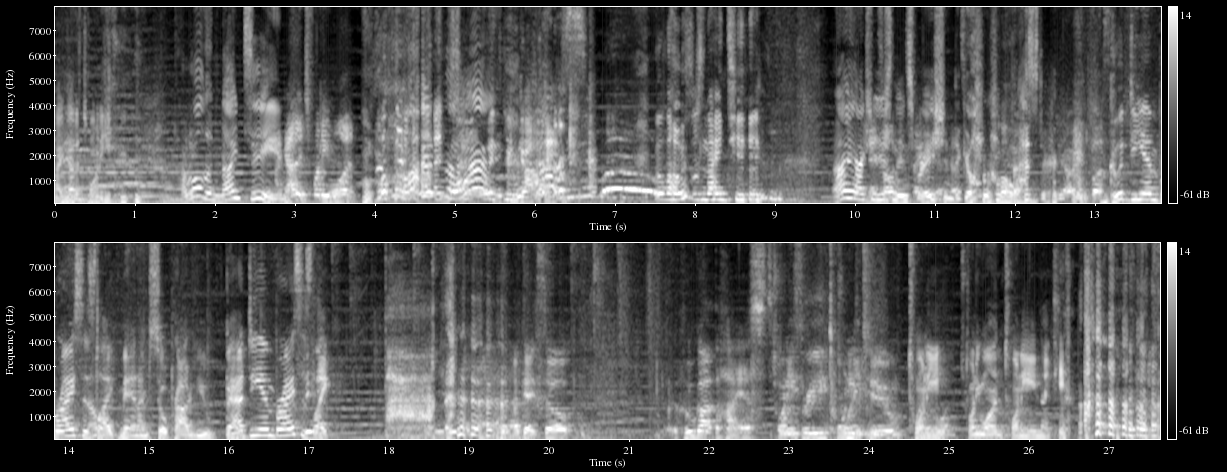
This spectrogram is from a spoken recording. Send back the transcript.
I got a 20. I rolled a 19. I Got a 21. What's wrong with you guys. the lowest was 19. I actually It's used an inspiration to go second, faster. Good DM Bryce is like, man, I'm so proud of you. Bad DM Bryce is like, fuck. okay, so who got the highest? 23, 22, 20, 21, 20, 19.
